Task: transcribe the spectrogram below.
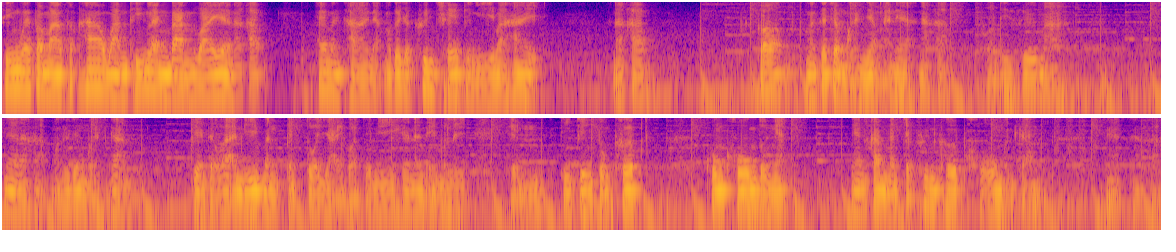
ทิ้งไว้ประมาณสักห้าวันทิ้งแรงดันไว้นะครับ ให้มันคลายเนี่ยมันก็จะขึ้นเชฟอย่างนี้มาให้นะครับ ก็มันก็จะเหมือนอย่างอันเนี้ยนะครับก่อนที่ซื้อมาเนี่ยนะครับ มันก็จะเหมือนกัน เพียงแต่ว่าอันนี้มันเป็นตัวใหญ่กว่าตัวนี้แค่นั้นเองมันเลยเห็นจริง ๆ ตรงเคิร์ฟโค้งๆตรงเนี้ยเนี่ยนะครับมันจะขึ้นเคิร์ฟโค้งเหมือนกันเนี่ยนะครับ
